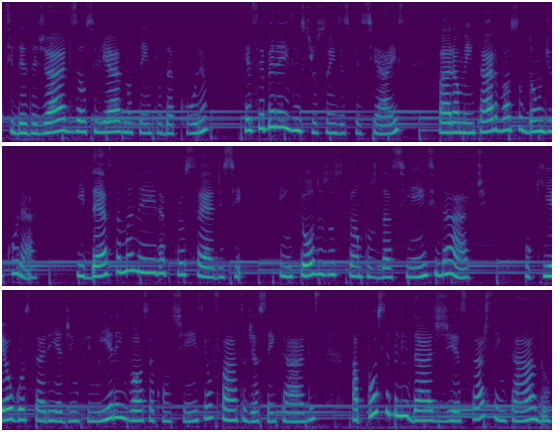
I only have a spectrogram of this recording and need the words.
Se desejardes auxiliar no templo da cura, recebereis instruções especiais para aumentar vosso dom de curar. E desta maneira procede-se em todos os campos da ciência e da arte. O que eu gostaria de imprimir em vossa consciência é o fato de aceitardes a possibilidade de estar sentado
